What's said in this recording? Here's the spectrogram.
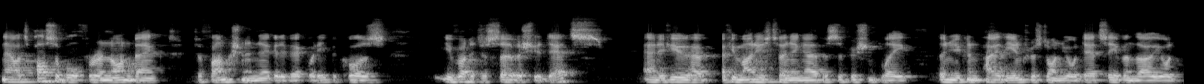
Now, it's possible for a non-bank to function in negative equity because you've got to just service your debts. And if you have, if your money is turning over sufficiently, then you can pay the interest on your debts, even though your,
